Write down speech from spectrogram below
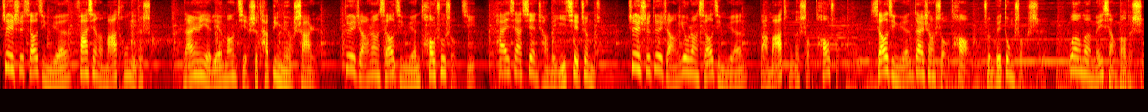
这时小警员发现了马桶里的手，男人也连忙解释他并没有杀人。队长让小警员掏出手机，拍下现场的一切证据。这时队长又让小警员把马桶的手掏出来。小警员戴上手套准备动手时，万万没想到的是，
